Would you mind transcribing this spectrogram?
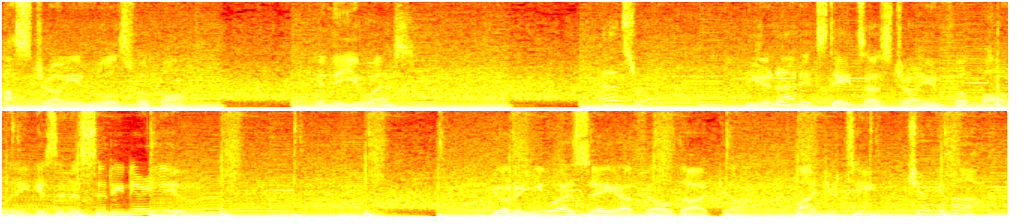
Australian rules football? In the U.S.? That's right. The United States Australian Football League is in a city near you. Go to USAFL.com, find your team, check them out.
